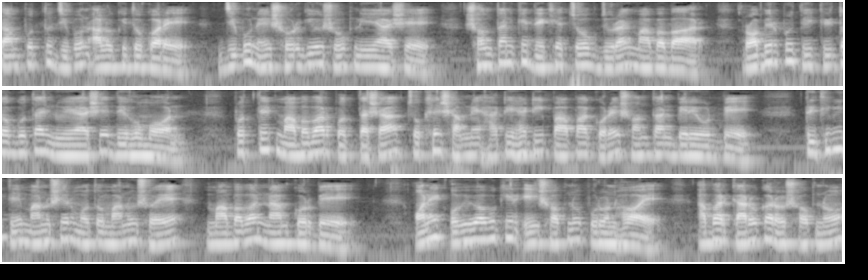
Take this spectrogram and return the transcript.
দাম্পত্য জীবন আলোকিত করে, জীবনে স্বর্গীয় শোক নিয়ে আসে। সন্তানকে দেখে চোখ জুড়ায় মা বাবার, রবের প্রতি কৃতজ্ঞতায় নুয়ে আসে দেহ মন। প্রত্যেক মা বাবার প্রত্যাশা চোখের সামনে হাঁটি হাঁটি পা পা করে সন্তান বেড়ে উঠবে। পৃথিবীতে মানুষের মতো মানুষ হয়ে মা বাবার নাম করবে। অনেক অভিভাবকের এই স্বপ্ন পূরণ হয়, আবার কারও কারও স্বপ্ন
